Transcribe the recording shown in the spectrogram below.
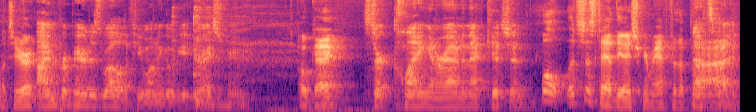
Let's hear it. I'm prepared as well if you want to go get your ice cream. Okay. Start clanging around in that kitchen. Well, let's just have the ice cream after the pod. That's fine.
